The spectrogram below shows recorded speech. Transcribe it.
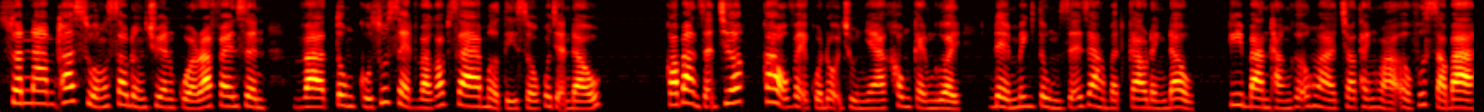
Xuân Nam thoát xuống sau đường truyền của Rafaelson và tung cú sút sệt vào góc xa mở tỷ số của trận đấu. Có bàn dẫn trước, các hậu vệ của đội chủ nhà không kèm người để Minh Tùng dễ dàng bật cao đánh đầu, ghi bàn thắng gỡ hòa cho Thanh Hóa ở phút 63.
